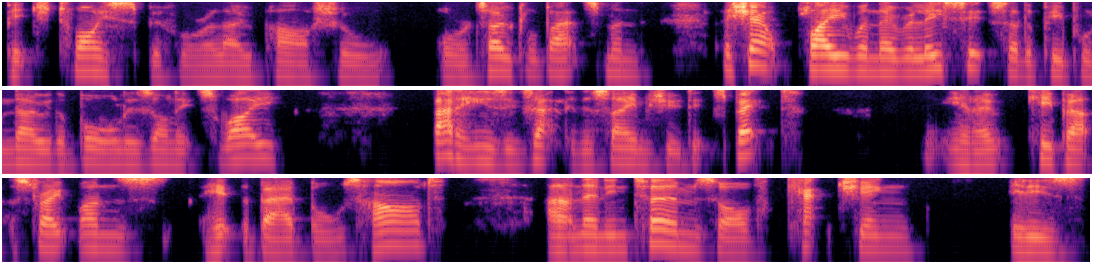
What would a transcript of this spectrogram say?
pitch twice before a low partial or a total batsman. They shout play when they release it so the people know the ball is on its way. Batting is exactly the same as you'd expect you know, keep out the straight ones, hit the bad balls hard. And then in terms of catching, it is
